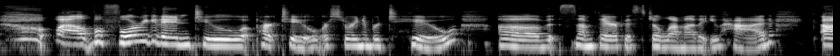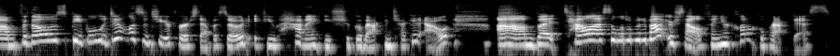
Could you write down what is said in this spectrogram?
well, before we get into part two or story number two of some therapist dilemma that you had, um, for those people who didn't listen to your first episode, if you haven't, you should go back and check it out. Um, but tell us a little bit about yourself and your clinical practice.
